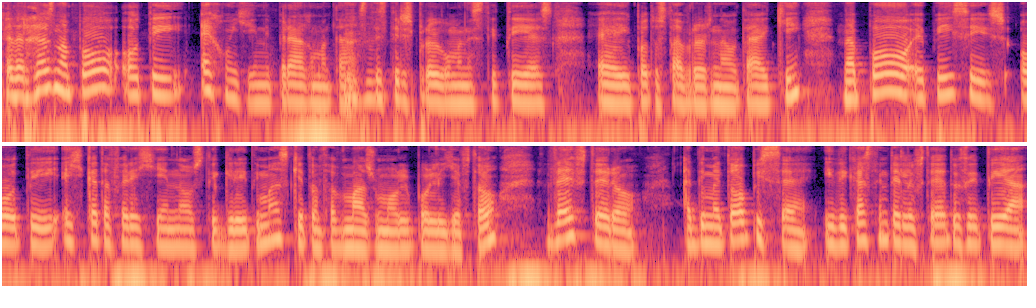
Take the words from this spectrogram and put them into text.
Καταρχάς να πω ότι έχουν γίνει πράγματα mm-hmm. στις τρεις προηγούμενες θητείες ε, υπό το Σταύρο Ερναουτάκη. Να πω επίσης ότι έχει καταφέρει έχει ενώσει την Κρήτη μας και τον θαυμάζουμε όλοι πολύ γι' αυτό. Δεύτερο, αντιμετώπισε ειδικά στην τελευταία του θητεία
